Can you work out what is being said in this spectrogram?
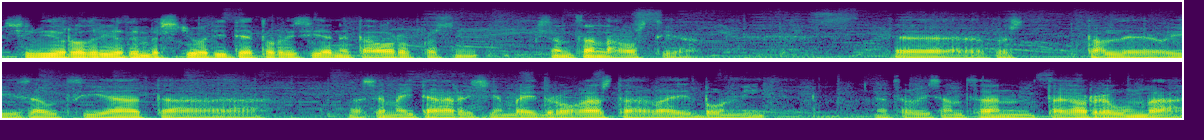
Silvio Rodríguezen bersio bat etorri zian, eta hor pues, izan zen la hostia. E, pues, talde hori zautzia, eta ba, zemaitagarri zian bai drogaz, eta bai boni. Eta hori izan zen, eta gaur egun, ba,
